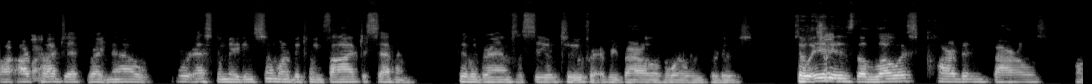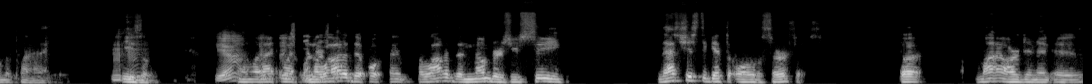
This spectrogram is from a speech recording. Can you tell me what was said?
our, our wow. project right now, we're estimating somewhere between five to seven kilograms of CO2 for every barrel of oil we produce. So it is the lowest carbon barrels on the planet mm-hmm. easily. Yeah, and, I, and a lot of the a lot of the numbers you see, that's just to get to all the surface. But my argument is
